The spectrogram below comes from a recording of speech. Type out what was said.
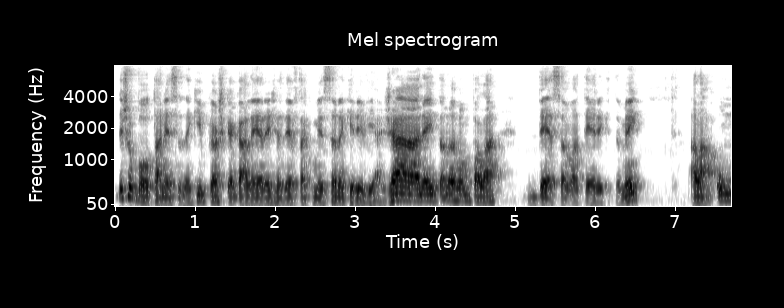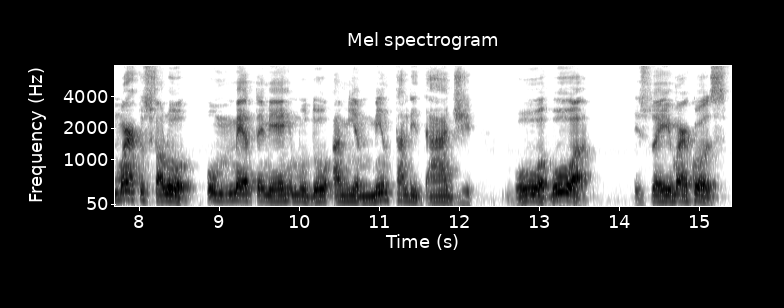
Deixa eu voltar nessa daqui, porque eu acho que a galera já deve estar começando a querer viajar, né? Então, nós vamos falar dessa matéria aqui também. Olha lá, o Marcos falou: o MetaMR mudou a minha mentalidade. Boa, boa. Isso aí, Marcos.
